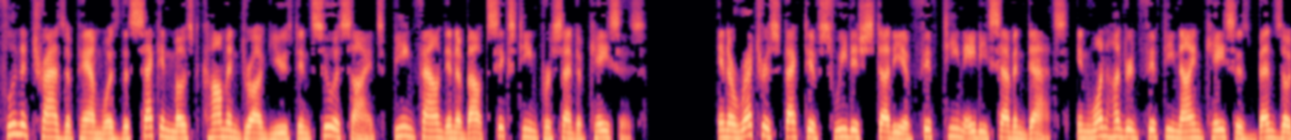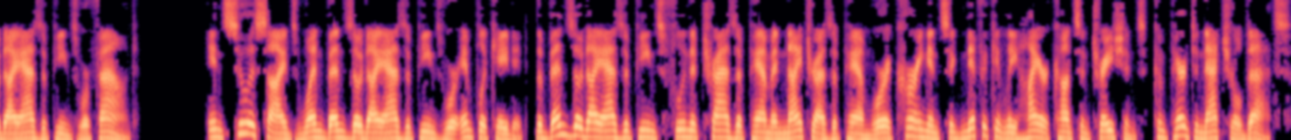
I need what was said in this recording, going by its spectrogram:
flunitrazepam was the second most common drug used in suicides, being found in about 16% of cases. In a retrospective Swedish study of 1587 deaths, in 159 cases benzodiazepines were found. In suicides when benzodiazepines were implicated, the benzodiazepines flunitrazepam and nitrazepam were occurring in significantly higher concentrations, compared to natural deaths.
